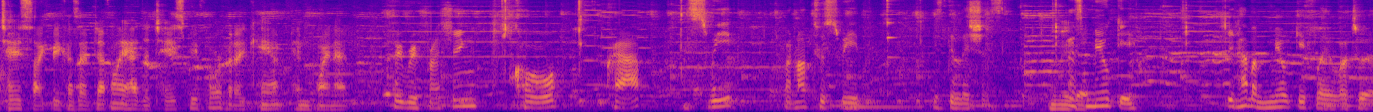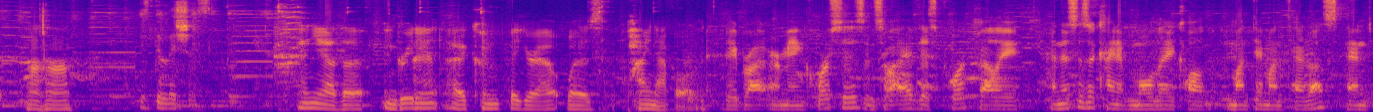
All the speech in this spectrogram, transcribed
tastes like because I've definitely had the taste before, but I can't pinpoint it. Very refreshing, cold, crab, sweet, but not too sweet. It's delicious. It's milky. It have a milky flavor to it. Uh huh. It's delicious. And yeah, the ingredient I couldn't figure out was pineapple. They brought our main courses, and so I have this pork belly, and this is a kind of mole called manchamanteles, and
